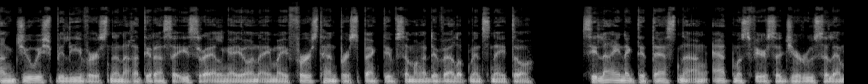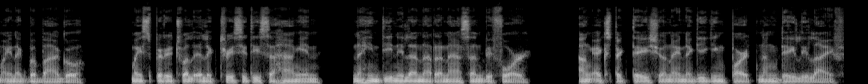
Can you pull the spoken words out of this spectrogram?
Ang Jewish believers na nakatira sa Israel ngayon ay may first-hand perspective sa mga developments na ito. Sila ay nagtitest na ang atmosphere sa Jerusalem ay nagbabago. May spiritual electricity sa hangin na hindi nila naranasan before. Ang expectation ay nagiging part ng daily life.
